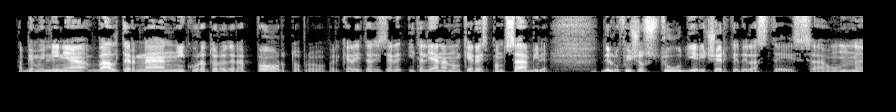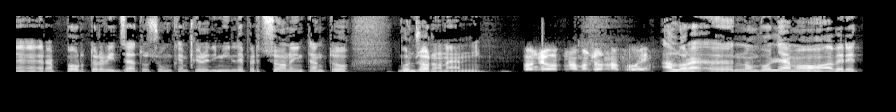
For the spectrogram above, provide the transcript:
Abbiamo in linea Walter Nanni, curatore del rapporto proprio per Caritas Italiana, nonché responsabile dell'ufficio studi e ricerche della stessa. Un eh, rapporto realizzato su un campione di mille persone. Intanto, buongiorno Nanni. Buongiorno, buongiorno a voi. Allora, eh, non vogliamo avere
